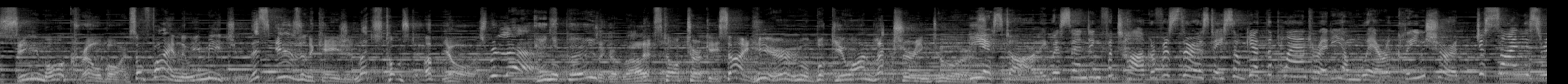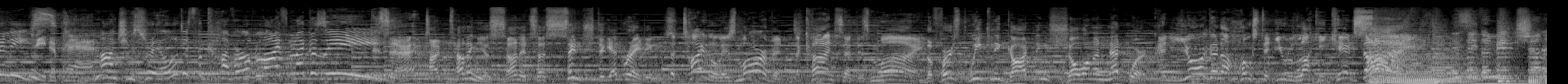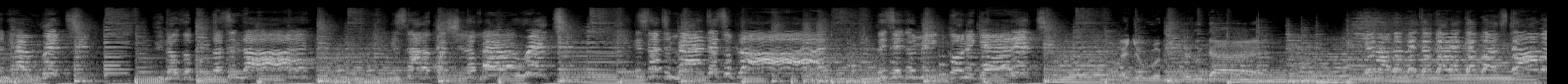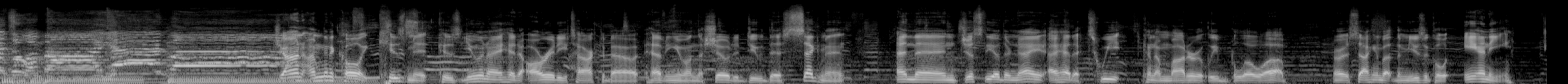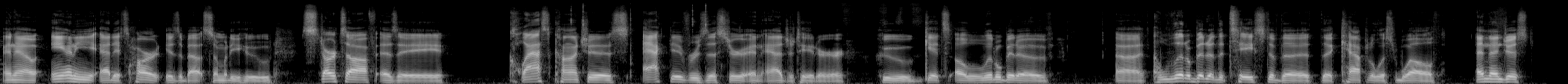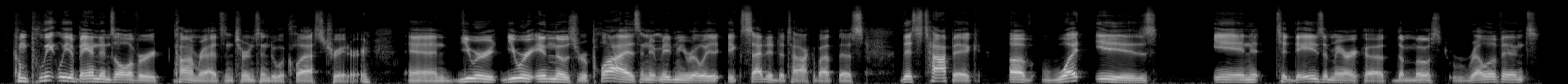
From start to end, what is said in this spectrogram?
Seymour Krelborn. So finally we meet you. This is an occasion. Let's toast it. Up yours. Relax. Can you pay? Let's talk turkey. Sign here and we'll book you on lecturing tours. Yes, darling, we're sending photographers Thursday, so get the plant ready and wear a clean shirt. Just sign this release. Peter Pan. Aren't you thrilled? It's the cover of Life magazine. Dessert? I'm telling you, son, it's a cinch to get ratings. The title is Marvin. The concept is mine. The first weekly gardening show on a network. And you're gonna host it, you lucky kid. Sign! They say the meek shall inherit. You know the book doesn't lie. It's not a question of merit. It's not demand and supply. They say the meek gonna get it. And you're a meek little guy. You know the meek are gonna get what's coming to 'em by and by. John, I'm going to call it Kismet because you and I had already talked about having you on the show to do this segment. And then just the other night, I had a tweet kind of moderately blow up where I was talking about the musical Annie and how Annie, at its heart, is about somebody who starts off as a class conscious, active resistor and agitator who gets a little bit of uh, a little bit of the taste of the the capitalist wealth, and then just completely abandons all of her comrades and turns into a class traitor. And you were you were in those replies, and it made me really excited to talk about this this topic of what is in today's America the most relevant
